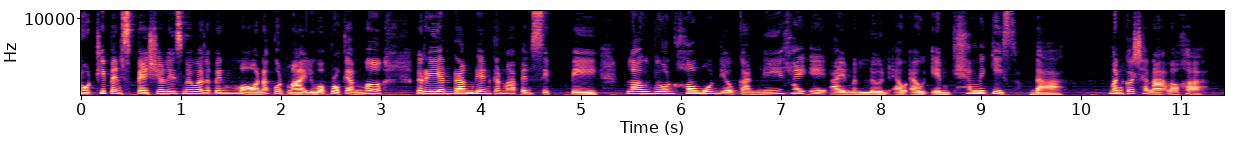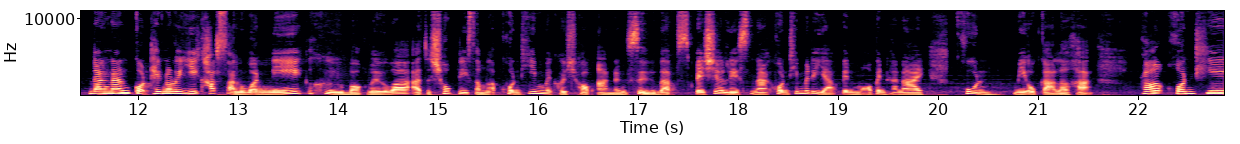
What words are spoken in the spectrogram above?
นุษย์ที่เป็น specialist ไม่ว่าจะเป็นหมอนักกฎหมายหรือว่าโปรแกรมเมอร์ เรียนร่ำเรียนกันมาเป็น 10 ปี เราโยนข้อมูลเดียวกันนี้ให้ AI มันเรียน LLM แค่ไม่กี่สัปดาห์ มันก็ชนะแล้วค่ะ ดังนั้นกฎเทคโนโลยีคัดสรรวันนี้ก็คือบอกเลยว่าอาจจะโชคดีสำหรับคนที่ไม่ค่อยชอบอ่านหนังสือแบบ specialist นะ คนที่ไม่ได้อยากเป็นหมอเป็นทนาย คุณมีโอกาสแล้วค่ะ เพราะคนที่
